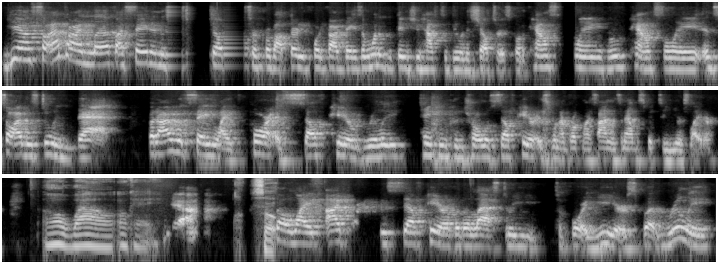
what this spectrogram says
Yeah, so after I left, I stayed in the shelter for about 30, 45 days. And one of the things you have to do in the shelter is go to counseling, group counseling. And so I was doing that. But I would say, like, far as self care, really taking control of self care is when I broke my silence, and that was 15 years later. Oh wow. Okay. Yeah. So, So, like, I practiced self care over the last three to four years. But really,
